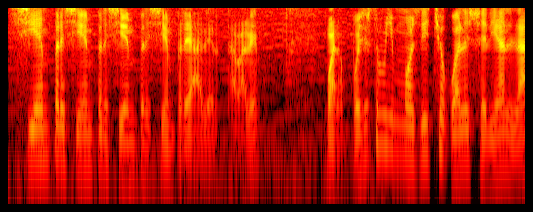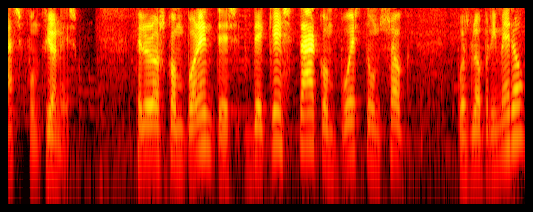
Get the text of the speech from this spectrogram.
siempre, siempre, siempre, siempre alerta, ¿vale? Bueno, pues esto hemos dicho cuáles serían las funciones. Pero los componentes, ¿de qué está compuesto un SOC? Pues lo primero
